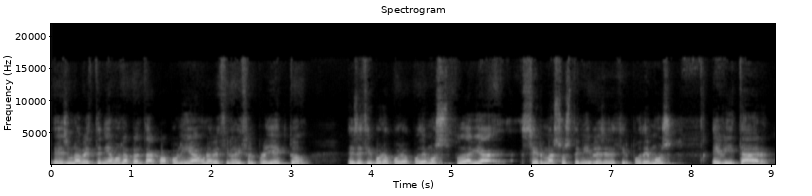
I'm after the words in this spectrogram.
es una vez teníamos la planta de acuaponía, una vez finalizó el proyecto, es decir, bueno, pues podemos todavía ser más sostenibles, es decir, podemos evitar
